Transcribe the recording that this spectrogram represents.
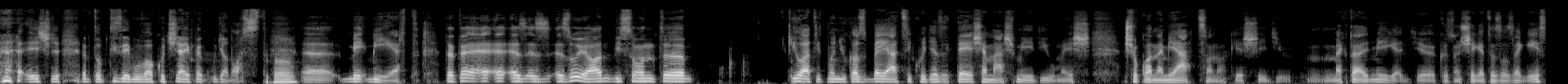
és nem tudom, tíz év múlva akkor csináljuk meg ugyanazt. Mi, miért? Tehát e, e, ez, ez, ez olyan, viszont jó, hát itt mondjuk az bejátszik, hogy ez egy teljesen más médium, és sokan nem játszanak, és így megtalál még egy közönséget ez az egész.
